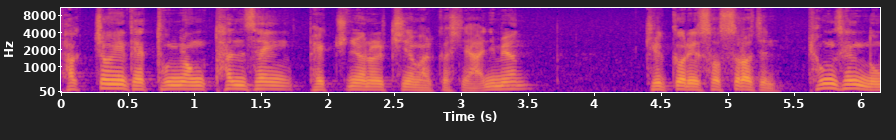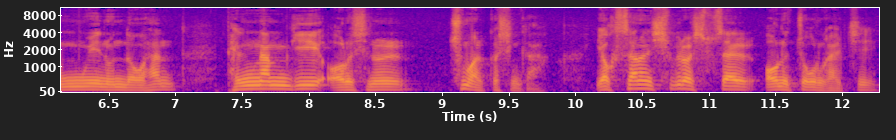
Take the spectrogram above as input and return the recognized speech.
박정희 대통령 탄생 100주년을 기념할 것이냐 아니면 길거리에서 쓰러진 평생 농민 운동을 한 백남기 어르신을 추모할 것인가? 역사는 11월 14일 어느 쪽으로 갈지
